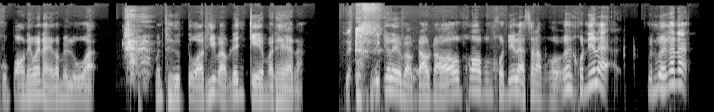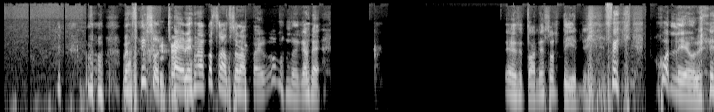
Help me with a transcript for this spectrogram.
คูปองนี้ไว้ไหนก็ไม่รู้อะ มันถือตั๋วที่แบบเล่นเกมมาแทนอะ นี่ก็เลยแบบเดาๆว่าพ่อมึงคนนี้แหละสลับกับเอ้ยคนนี้แหละ เหมือนเหมือนกันน่ะ แบบไม่สนใจเลยมากก็สลับสลับไปก็เหมือนเหมือนกันแหละเออแต่ตอนนี้ส้นตีนดิโคตรเร็วเลย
